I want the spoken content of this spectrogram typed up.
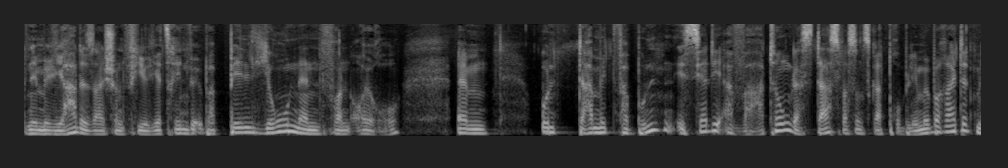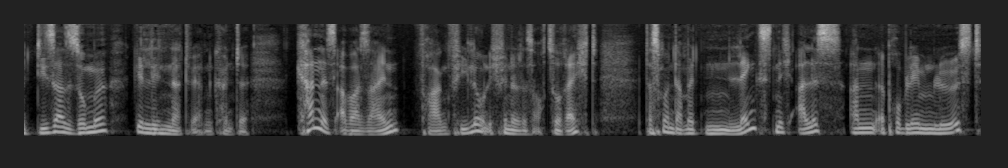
eine Milliarde sei schon viel. Jetzt reden wir über Billionen von Euro. Ähm, und damit verbunden ist ja die Erwartung, dass das, was uns gerade Probleme bereitet, mit dieser Summe gelindert werden könnte. Kann es aber sein, fragen viele, und ich finde das auch zu Recht, dass man damit längst nicht alles an äh, Problemen löst,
